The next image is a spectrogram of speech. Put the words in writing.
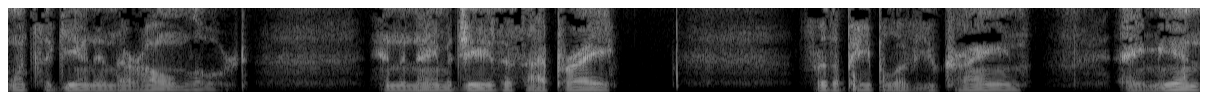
once again in their home, Lord. In the name of Jesus, I pray for the people of Ukraine. Amen.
